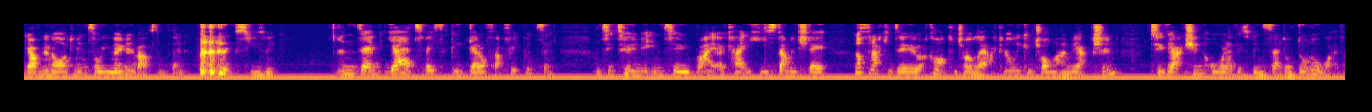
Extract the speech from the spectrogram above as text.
you're having an argument or you're moaning about something, excuse me. And um, yeah, to basically get off that frequency and to turn it into, right, okay, he's damaged it, nothing I can do, I can't control it, I can only control my reaction to the action or whatever's been said or done or whatever.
